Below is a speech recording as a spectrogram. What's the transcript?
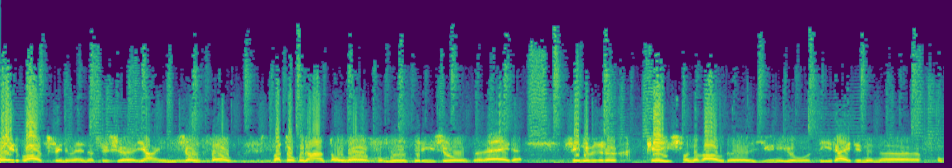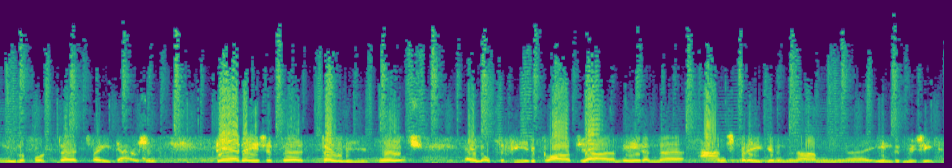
Tweede plaats vinden we, en dat is eh, ja, in zo'n veld waar toch een aantal eh, Formule 3's rondrijden, vinden we terug Kees van der Woude junior. Die rijdt in een eh, Formule Ford eh, 2000. Derde is het Tony Walsh. En op de vierde plaats, ja, meer een aansprekende naam in de muziek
